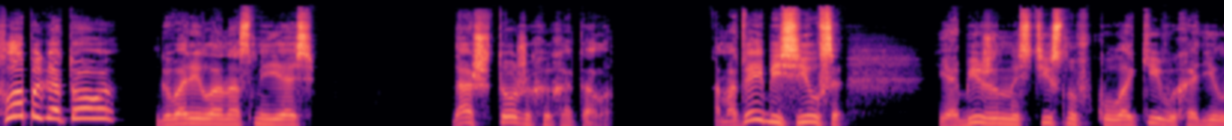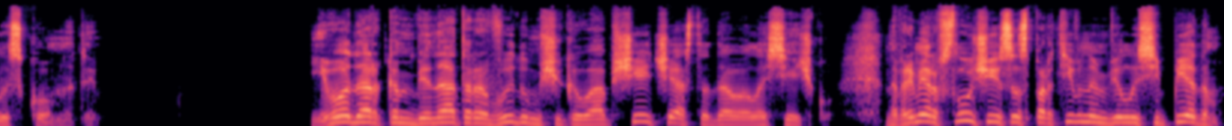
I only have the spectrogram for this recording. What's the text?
«Хлоп и готово», — говорила она, смеясь. Даша тоже хохотала. А Матвей бесился и, обиженно стиснув кулаки, выходил из комнаты. Его дар комбинатора-выдумщика вообще часто давал осечку. Например, в случае со спортивным велосипедом.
